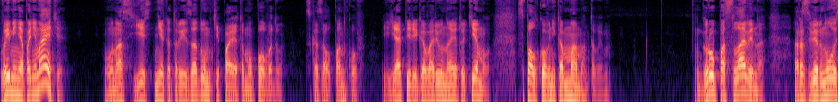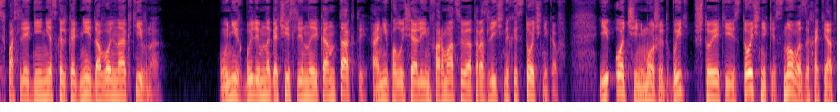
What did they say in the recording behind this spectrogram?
Вы меня понимаете? У нас есть некоторые задумки по этому поводу, сказал Панков. Я переговорю на эту тему с полковником Мамонтовым. Группа Славина развернулась в последние несколько дней довольно активно. У них были многочисленные контакты, они получали информацию от различных источников. И очень может быть, что эти источники снова захотят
